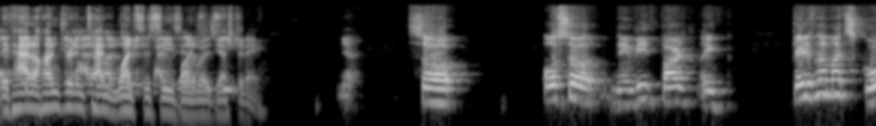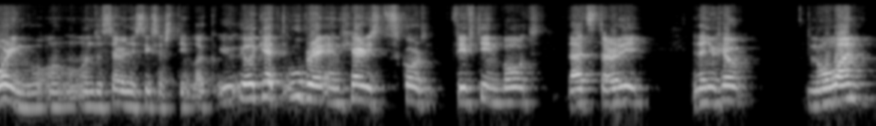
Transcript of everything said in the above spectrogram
they've had 110, 110 once this season. It was yesterday. Yeah. So also the Embiid part, like there is not much scoring on, on the 76ers team. Like you, will get Oubre and Harris scored 15 both. That's 30, and then you have no one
